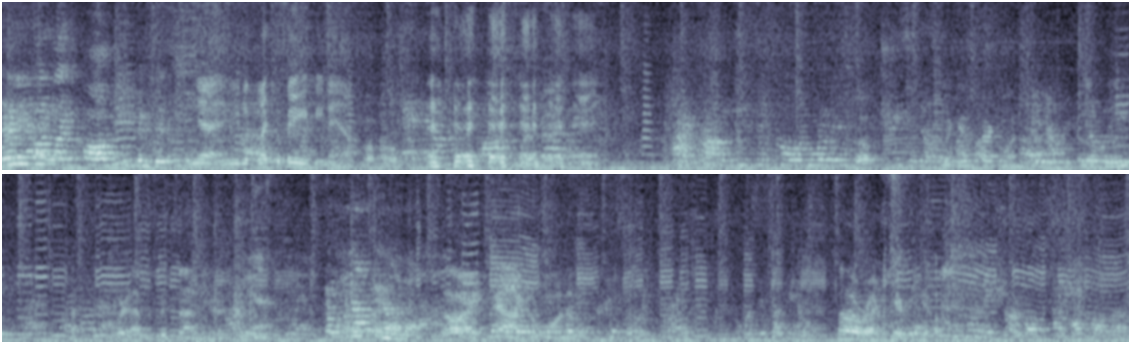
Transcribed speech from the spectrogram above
Is anyone like Bobby? You've been busy? Yeah, and you look like a baby now. Uh-oh. I probably use this color more than oh. Teresa. Did I get it back on? Yeah, there we go. You don't We're having a good time here. Yeah. Come on up Come here. on up. All right, now I go on over. Was it something else? All right, here we go. Just want to make sure, well, I'll follow up.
